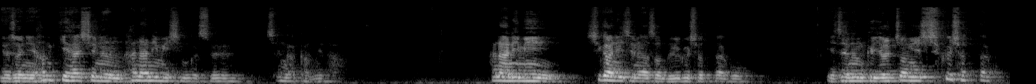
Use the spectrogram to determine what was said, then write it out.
여전히 함께 하시는 하나님이신 것을 생각합니다. 하나님이 시간이 지나서 늙으셨다고, 이제는 그 열정이 식으셨다고,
